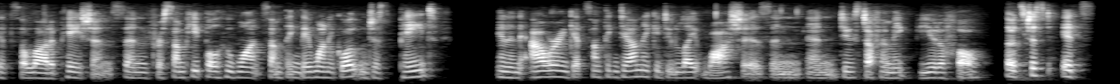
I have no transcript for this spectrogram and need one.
it's a lot of patience. And for some people who want something they want to go out and just paint in an hour and get something down. They can do light washes and and do stuff and make beautiful. So it's just it's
